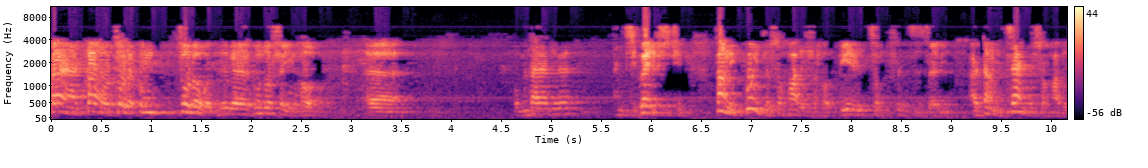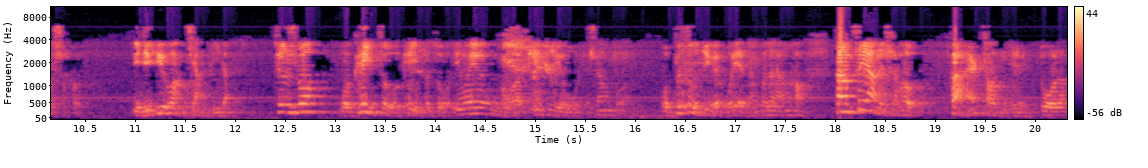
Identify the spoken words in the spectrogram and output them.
当然，当我做了工做了我的这个工作室以后，呃，我们大家觉得很奇怪的事情：当你跪着说话的时候，别人总是指责你；而当你站着说话的时候，你的欲望降低了。就是说我可以做，我可以不做，因为我平时有我的生活，我不做这个我也能过得很好。当这样的时候，反而找你的人多了。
